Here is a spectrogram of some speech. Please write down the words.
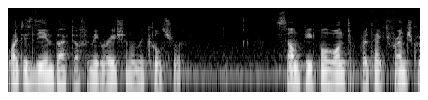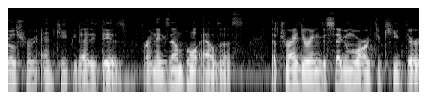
What is the impact of immigration on the culture? Some people want to protect French culture and keep it as it is. For an example, Alsace, that tried during the Second War to keep their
